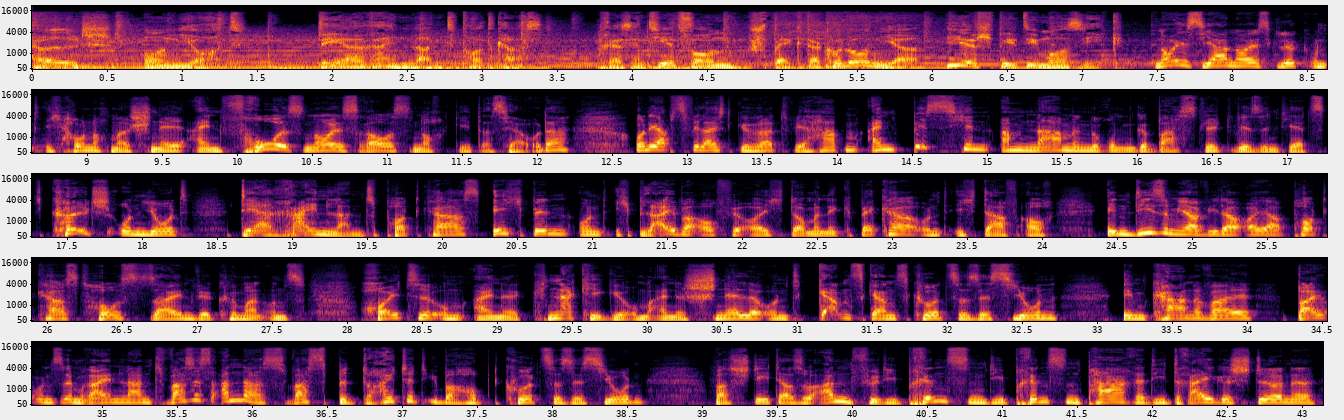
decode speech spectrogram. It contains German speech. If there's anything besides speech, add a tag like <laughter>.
Kölsch und Jod. Der Rheinland-Podcast. Präsentiert von Spektakolonia. Hier spielt die Musik. Neues Jahr, neues Glück und ich hau noch mal schnell ein frohes Neues raus. Noch geht das ja, oder? Und ihr habt es vielleicht gehört, wir haben ein bisschen am Namen rumgebastelt. Wir sind jetzt Kölsch Uniot, der Rheinland Podcast. Ich bin und ich bleibe auch für euch Dominik Becker und ich darf auch in diesem Jahr wieder euer Podcast Host sein. Wir kümmern uns heute um eine knackige, um eine schnelle und ganz ganz kurze Session im Karneval bei uns im Rheinland. Was ist anders? Was bedeutet überhaupt kurze Session? Was steht da so an für die Prinzen, die Prinzenpaare, die drei Gestirne?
